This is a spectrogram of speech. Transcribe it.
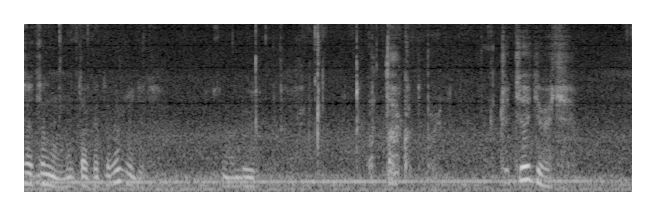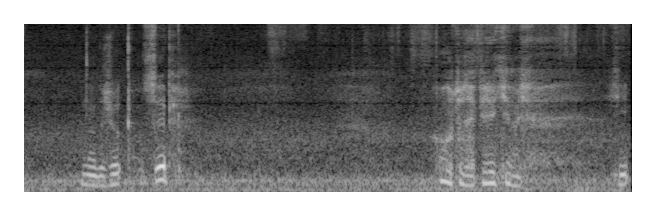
Затяну. Вот так это выглядит. Она будет вот так вот будет притягивать. Надо еще цепь вот туда перекинуть и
